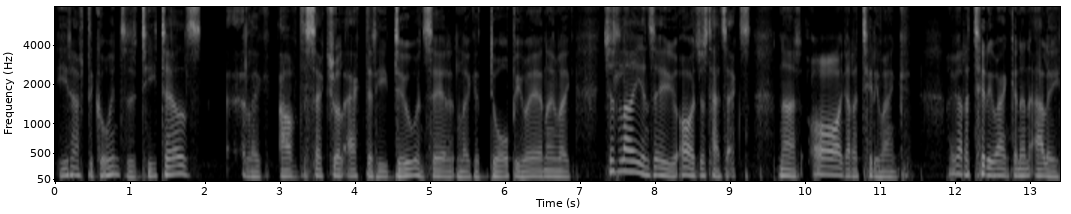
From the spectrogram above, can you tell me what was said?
He'd have to go into the details, uh, like, of the sexual act that he'd do and say it in like a dopey way. And I'm like, just lie and say, oh, I just had sex. Not, oh, I got a titty wank. I got a titty wank in an alley.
